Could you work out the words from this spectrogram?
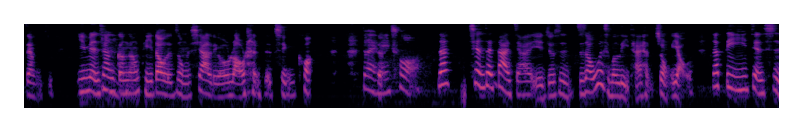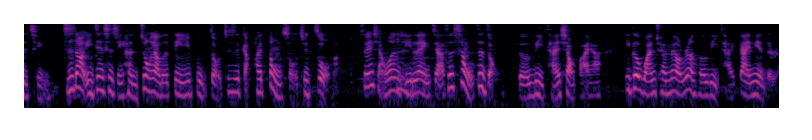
这样子，以免像刚刚提到的这种下流老人的情况。对，没错。那现在大家也就是知道为什么理财很重要了。那第一件事情，知道一件事情很重要的第一步骤，就是赶快动手去做嘛。所以想问 Elaine，假设像我这种的理财小白啊，一个完全没有任何理财概念的人，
